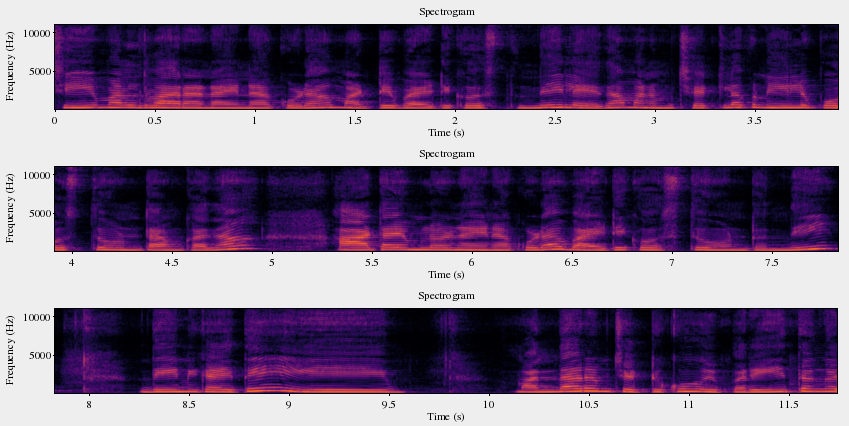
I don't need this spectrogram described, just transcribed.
చీమల ద్వారానైనా కూడా మట్టి బయటికి వస్తుంది లేదా మనం చెట్లకు నీళ్ళు పోస్తూ ఉంటాం కదా ఆ టైంలోనైనా కూడా బయటికి వస్తూ ఉంటుంది. దీనికైతే ఈ మందారం చెట్టుకు విపరీతంగా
